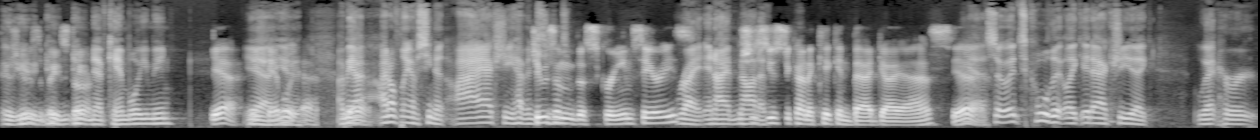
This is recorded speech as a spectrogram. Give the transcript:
Who, she was a big who- star. who, Neve Campbell, you mean? Yeah, Yeah, Campbell, yeah. yeah. I mean, yeah. I, I don't think I've seen it. I actually haven't. she was in the Scream series, right, and I'm not. She's a, used to kind of kicking bad guy ass. Yeah, yeah, so it's cool that like it actually like let her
